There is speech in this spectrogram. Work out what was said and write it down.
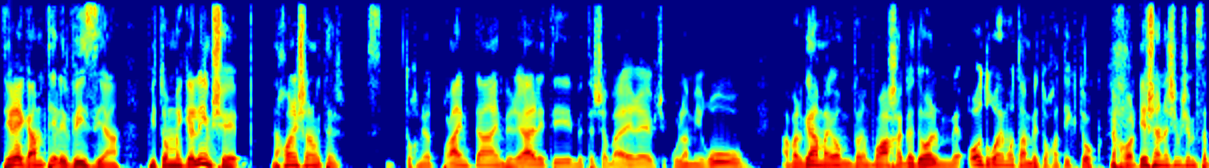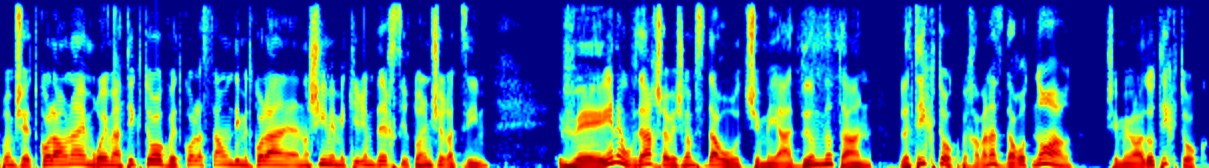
תראה, גם טלוויזיה, פתאום מגלים ש... נכון, יש לנו את תוכניות prime time וריאליטי בתשע בערב, שכולם יראו, אבל גם היום דברים כמו האח הגדול, מאוד רואים אותם בתוך הטיקטוק. נכון. יש אנשים שמספרים שאת כל העונה הם רואים מהטיקטוק, ואת כל הסאונדים, את כל האנשים הם מכירים דרך סרטונים שרצים. והנה, עובדה עכשיו, יש גם סדרות שמייעדים אותן לטיקטוק, בכוונה סדרות נוער שמיועדות טיקטוק.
